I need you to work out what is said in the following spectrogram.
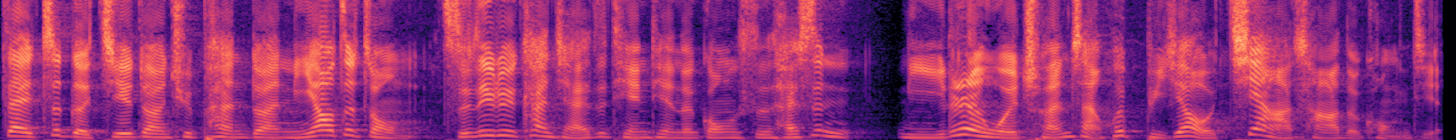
在这个阶段去判断？你要这种殖利率看起来是甜甜的公司，还是你认为船产会比较有价差的空间？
